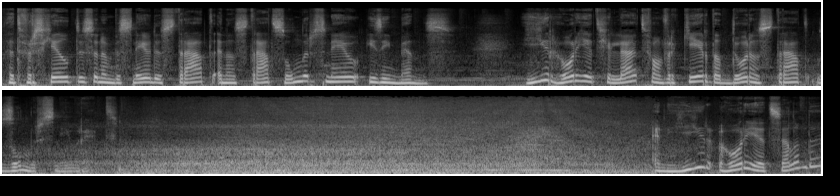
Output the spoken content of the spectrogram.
Het verschil tussen een besneeuwde straat en een straat zonder sneeuw is immens. Hier hoor je het geluid van verkeer dat door een straat zonder sneeuw rijdt. En hier hoor je hetzelfde,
